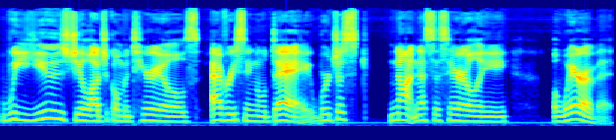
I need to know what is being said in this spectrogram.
we use geological materials every single day. We're just not necessarily aware of it.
